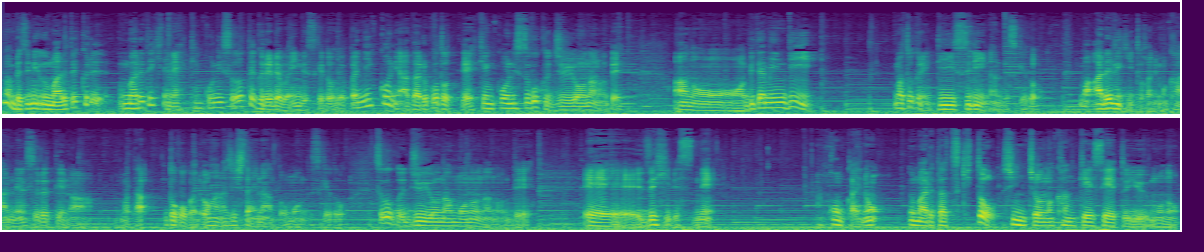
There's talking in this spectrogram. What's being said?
まあ、別に生まれてくれ、生まれてきてね、健康に育ってくれればいいんですけど、やっぱり日光に当たることって健康にすごく重要なので、あのー、ビタミン D、まあ、特に D3 なんですけど、まあ、アレルギーとかにも関連するっていうのは、またどこかでお話ししたいなと思うんですけど、すごく重要なものなので、えー、ぜひですね、今回の生まれた月と身長の関係性というもの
